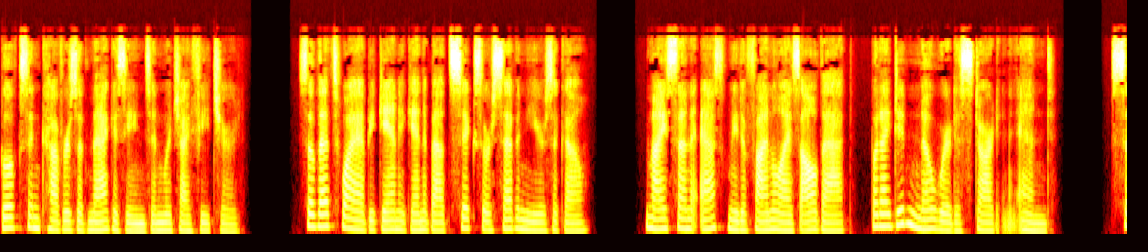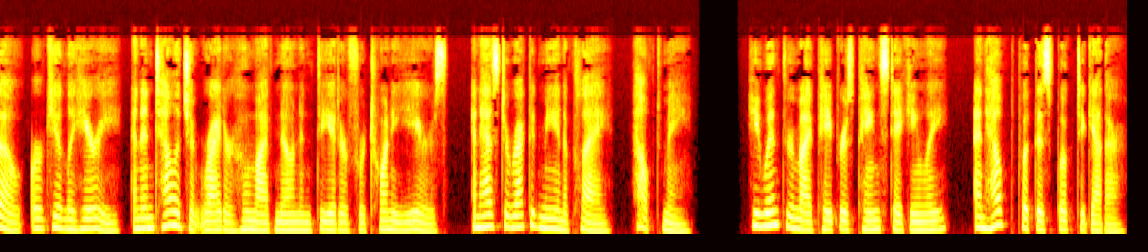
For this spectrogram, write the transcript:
books, and covers of magazines in which I featured. So that's why I began again about six or seven years ago. My son asked me to finalize all that, but I didn't know where to start and end. So, Erkul Lahiri, an intelligent writer whom I've known in theater for 20 years, and has directed me in a play, helped me. He went through my papers painstakingly, and helped put this book together.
